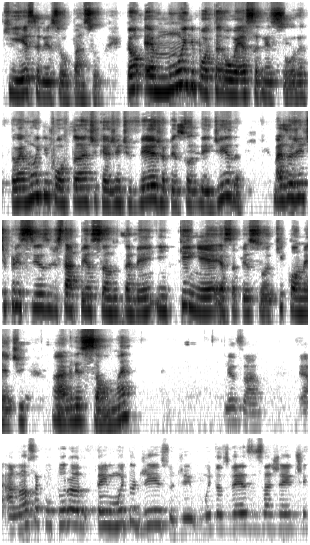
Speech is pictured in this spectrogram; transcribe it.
que esse agressor passou. Então, é muito importante, ou essa agressora, então é muito importante que a gente veja a pessoa agredida, mas a gente precisa de estar pensando também em quem é essa pessoa que comete a agressão, não é? Exato. É, a nossa cultura tem muito disso, de muitas vezes a gente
